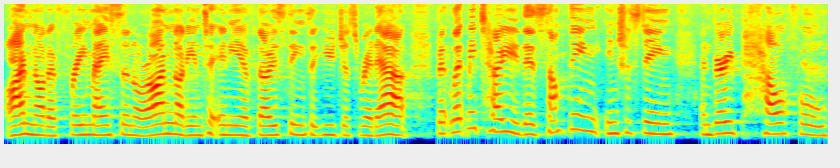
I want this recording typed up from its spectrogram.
I'm not a Freemason or I'm not into any of those things that you just read out. But let me tell you, there's something interesting and very powerful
